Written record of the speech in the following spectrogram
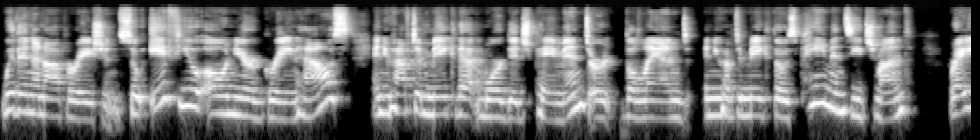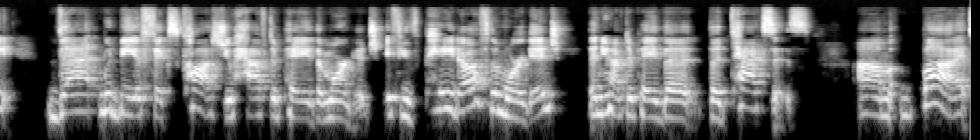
within an operation. So if you own your greenhouse and you have to make that mortgage payment or the land and you have to make those payments each month, right? That would be a fixed cost. You have to pay the mortgage. If you've paid off the mortgage, then you have to pay the the taxes. Um, but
